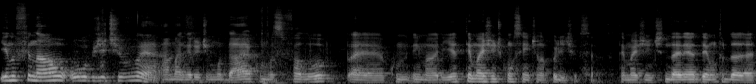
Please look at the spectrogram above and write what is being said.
E no final, o objetivo é a maneira de mudar, como você falou, é, em maioria, ter mais gente consciente na política, certo? Ter mais gente dentro da,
